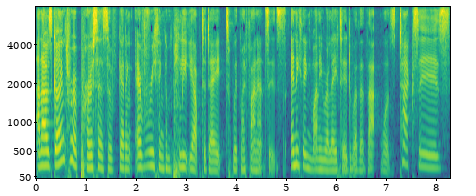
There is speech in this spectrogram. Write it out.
And I was going through a process of getting everything completely up to date with my finances, anything money related, whether that was taxes,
